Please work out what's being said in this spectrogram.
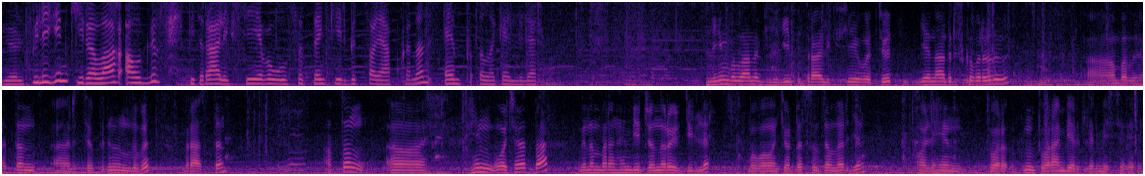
йөл. Билигин киралах алгыз Петра Алексеева улсаттан кирбит саяпканан эмп ыла келдилер. Билигин буланы билиги Петра Алексеева төт ден адреска барары. Балыхаттан рецептин ылыбыт брастан. Аттан хин очерат бар. Гынан баран һәм бир жоноры үлдүлләр. Бу волонтердар сылжалар ден. Оле хин туран бердилер меселери.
